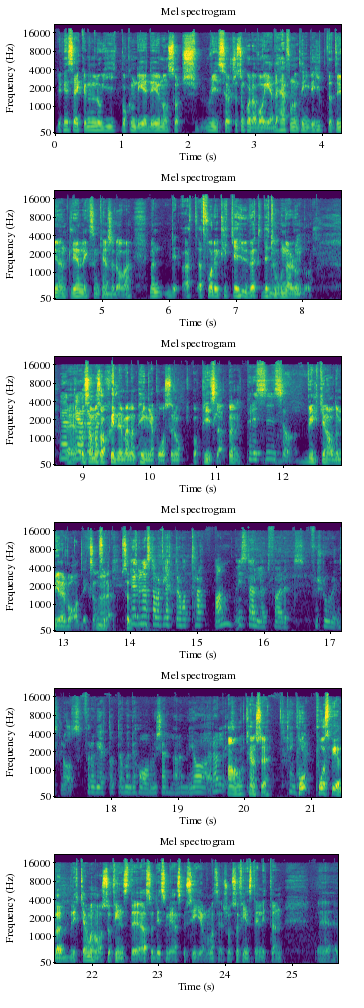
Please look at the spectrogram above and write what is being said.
Det finns säkert en logik bakom det. Det är ju någon sorts researcher som kollar vad är det här för någonting vi hittat egentligen liksom kanske då va. Men det, att, att få det att klicka i huvudet, det tog några rundor. Ja, Eh, och samma varit sak skillnaden mellan pengapåsen och, och prislappen. Precis så. Vilken av dem gör vad liksom sådär. Så Det att, hade nästan varit lättare att ha trappan istället för ett förstoringsglas. För att veta att ja, men det har med källaren att göra. Liksom, ja, kanske. tänker På, på spelarbrickan man har så finns det, alltså det som är ens museum om man säger så, så finns det en liten eh,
